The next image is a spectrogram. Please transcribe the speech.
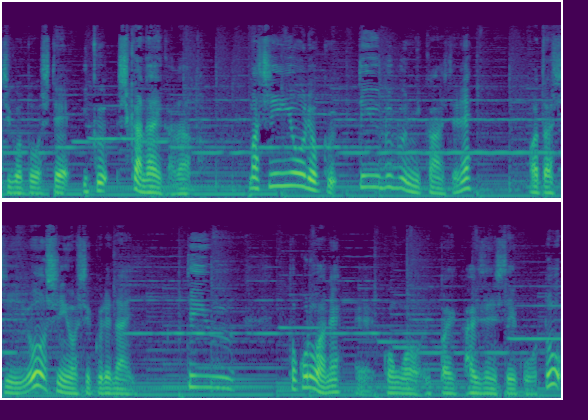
仕事をしていくしかないかなと。まあ、信用力っていう部分に関してね、私を信用してくれないっていうところはね、今後いっぱい改善していこうと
